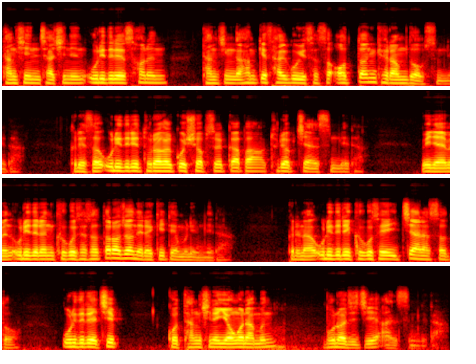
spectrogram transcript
당신 자신인 우리들의 선은 당신과 함께 살고 있어서 어떤 결함도 없습니다. 그래서 우리들이 돌아갈 곳이 없을까봐 두렵지 않습니다. 왜냐하면 우리들은 그곳에서 떨어져 내렸기 때문입니다. 그러나 우리들이 그곳에 있지 않았어도 우리들의 집, 곧 당신의 영원함은 무너지지 않습니다.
